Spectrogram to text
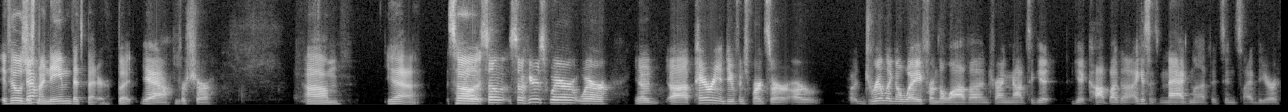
If it was just my name, that's better. But yeah, for sure. Um, yeah. So Uh, so so here's where where you know uh, Perry and Doofenshmirtz are are drilling away from the lava and trying not to get get caught by the I guess it's magma if it's inside the earth.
